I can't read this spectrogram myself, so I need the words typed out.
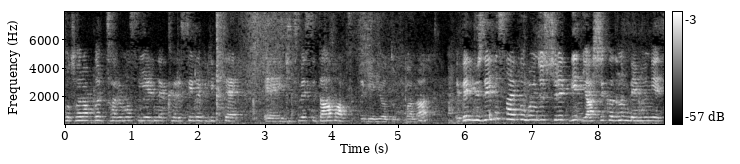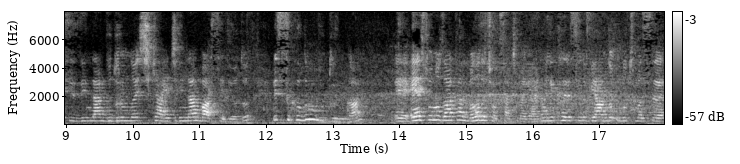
fotoğrafları taraması yerine karısıyla birlikte e, gitmesi daha mantıklı geliyordu bana. E, ve 150 sayfa boyunca sürekli yaşlı kadının memnuniyetsizliğinden, bu durumda şikayetçiliğinden bahsediyordu. Ve sıkıldım bu durumdan. E, en sonu zaten bana da çok saçma geldi. Hani karısını bir anda unutması,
